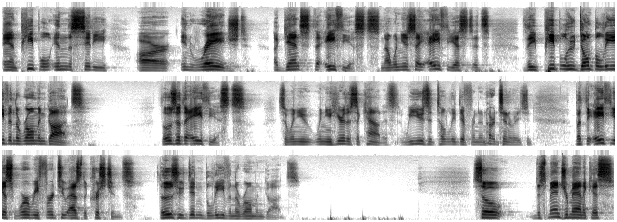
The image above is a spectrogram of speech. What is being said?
and people in the city are enraged against the atheists. Now, when you say atheists, it's the people who don't believe in the Roman gods. Those are the atheists. So when you when you hear this account, we use it totally different in our generation. But the atheists were referred to as the Christians, those who didn't believe in the Roman gods. So this man Germanicus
